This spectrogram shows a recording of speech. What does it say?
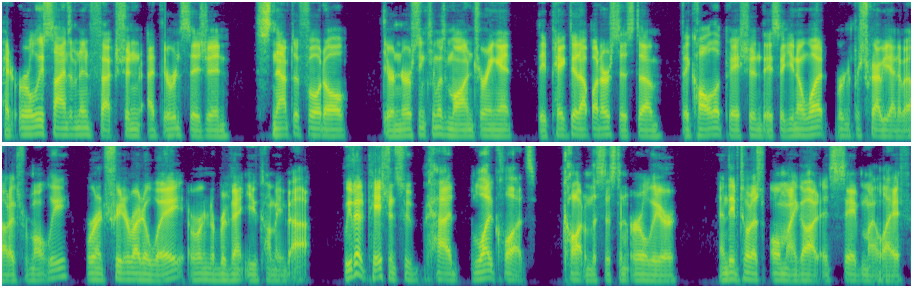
had early signs of an infection at their incision, snapped a photo, their nursing team was monitoring it, they picked it up on our system, they call the patient. They say, you know what? We're going to prescribe you antibiotics remotely. We're going to treat it right away and we're going to prevent you coming back. We've had patients who had blood clots caught in the system earlier and they've told us, oh my God, it saved my life.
